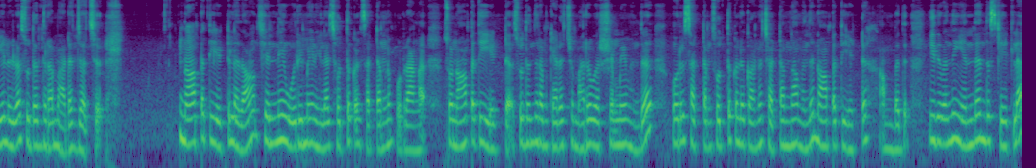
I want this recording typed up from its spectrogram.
ஏழில் சுதந்திரம் அடைஞ்சாச்சு. நாற்பத்தி எட்டில் தான் சென்னை உரிமை நில சொத்துக்கள் சட்டம்னு போடுறாங்க. ஸோ நாற்பத்தி எட்டு சுதந்திரம் கிடைச்ச மறு வருஷமே வந்து ஒரு சட்டம். சொத்துக்களுக்கான சட்டம் தான் வந்து நாற்பத்தி எட்டு ஐம்பது இது வந்து எந்தெந்த ஸ்டேட்டில்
